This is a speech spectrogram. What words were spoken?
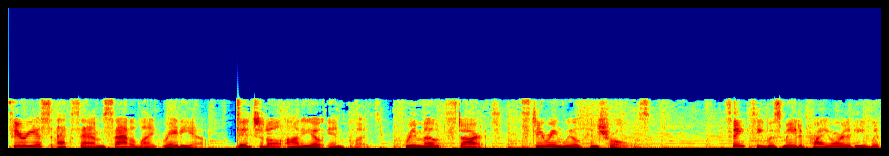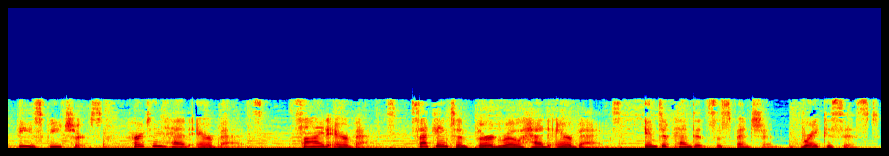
Sirius XM satellite radio, digital audio input, remote start, steering wheel controls. Safety was made a priority with these features. Curtain head airbags, side airbags, second and third row head airbags, independent suspension, brake assist,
